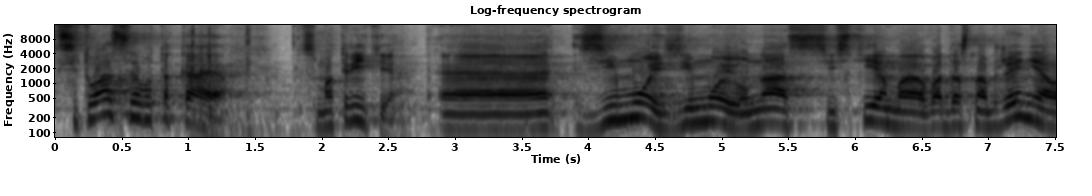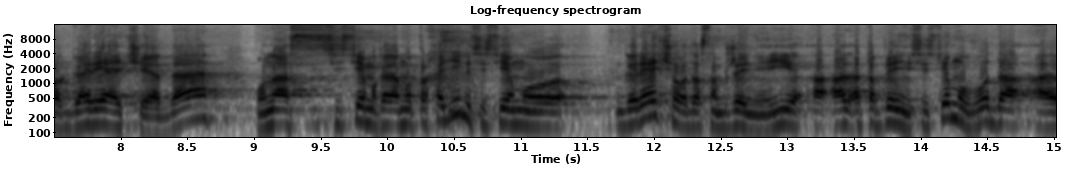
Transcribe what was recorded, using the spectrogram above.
Ситуация вот такая. Смотрите, зимой, зимой у нас система водоснабжения горячая, да, у нас система, когда мы проходили систему горячего водоснабжения и отопления, систему вода,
